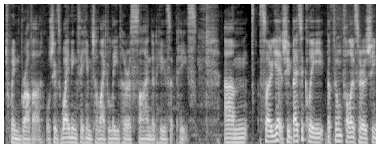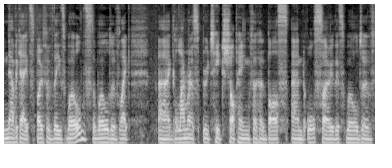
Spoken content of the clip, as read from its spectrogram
twin brother. Well, she's waiting for him to like leave her a sign that he's at peace. Um, so yeah, she basically the film follows her as she navigates both of these worlds, the world of like uh, glamorous boutique shopping for her boss, and also this world of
